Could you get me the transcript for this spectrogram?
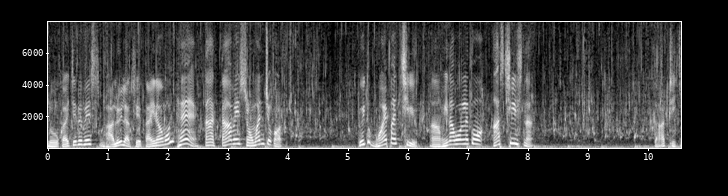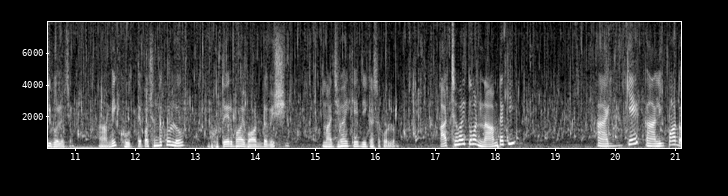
নৌকায় চেপে বেশ ভালোই লাগছে তাই না অমল? হ্যাঁ তা তা বেশ রোমাঞ্চকর। তুই তো ভয় পাচ্ছিলি। আমি না বললে তো আসছিলিস না। তা ঠিকই বলেছ। আমি ঘুরতে পছন্দ করলেও ভূতের ভয় বড্ড বেশি। মাঝি ভাইকে জিজ্ঞাসা করলাম আচ্ছা ভাই, তোমার নামটা কি? আজ্ঞে কালীপদ।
